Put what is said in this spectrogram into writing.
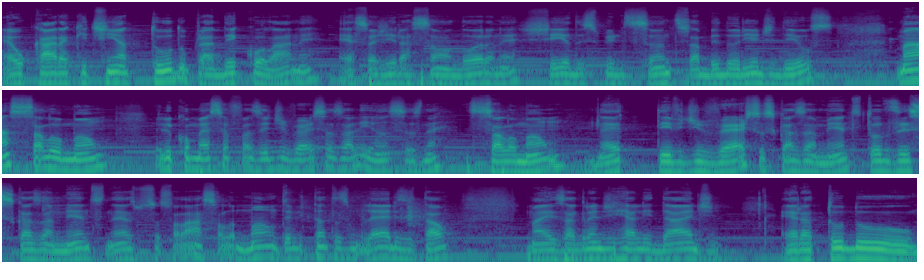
É o cara que tinha tudo para decolar, né? Essa geração agora, né, cheia do Espírito Santo, sabedoria de Deus. Mas Salomão, ele começa a fazer diversas alianças, né? Salomão, né, teve diversos casamentos, todos esses casamentos, né? As pessoas falam, ah, Salomão teve tantas mulheres e tal, mas a grande realidade era tudo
